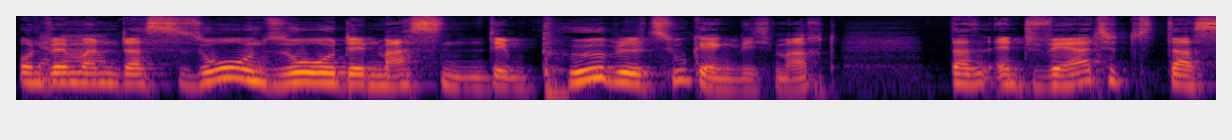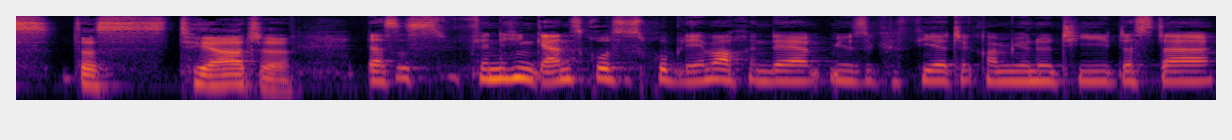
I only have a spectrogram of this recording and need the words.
Und wenn Genau. man das so und so den Massen, dem Pöbel zugänglich macht, dann entwertet das das Theater. Das ist, finde ich, ein ganz großes Problem auch in der Musical Theater Community, dass da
